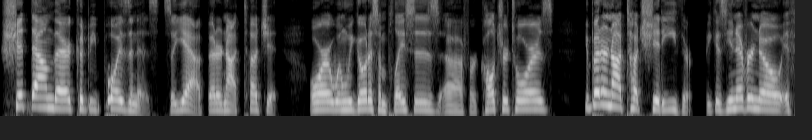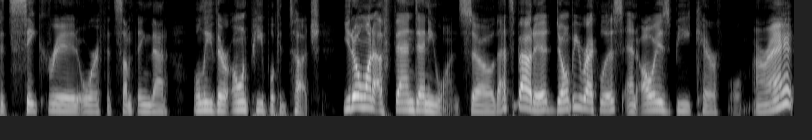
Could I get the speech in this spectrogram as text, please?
Shit down there could be poisonous, so yeah, better not touch it. Or when we go to some places uh, for culture tours, you better not touch shit either, because you never know if it's sacred or if it's something that only their own people can touch. You don't want to offend anyone. So that's about it. Don't be reckless and always be careful. All right.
